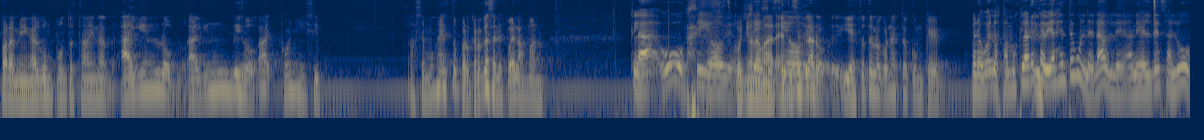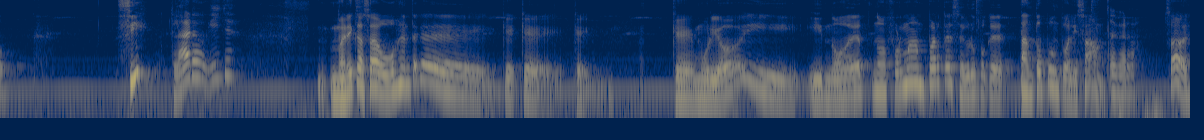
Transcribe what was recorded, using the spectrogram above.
para mí en algún punto esta vaina, alguien lo, alguien dijo, ay, coño, y si hacemos esto, pero creo que se les fue de las manos. claro, uh, sí, obvio. Coño Sí, la madre. sí, Entonces, obvio. claro, y esto te lo conecto con que Pero bueno, estamos claros El- que había gente vulnerable a nivel de salud. sí, Claro, Guille. Marica, o sea, hubo gente que, que, que, que, que murió y, y no, no formaban parte de ese grupo que tanto puntualizaban, Es verdad. ¿Sabes?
